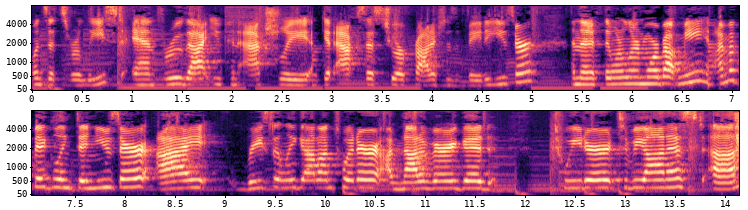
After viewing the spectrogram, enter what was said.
once it's released. And through that, you can actually get access to our product as a beta user. And then if they want to learn more about me, I'm a big LinkedIn user. I recently got on Twitter. I'm not a very good tweeter, to be honest. Uh,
